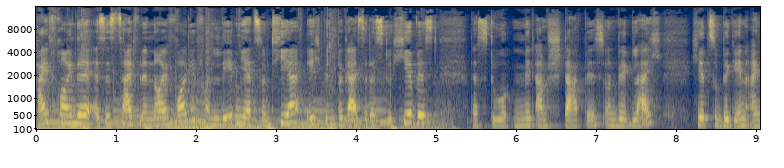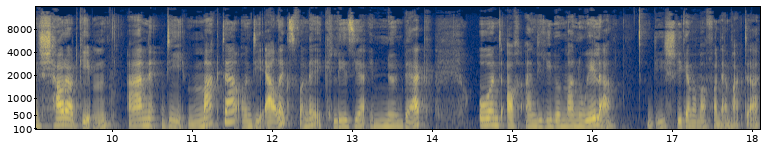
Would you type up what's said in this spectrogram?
Hi Freunde, es ist Zeit für eine neue Folge von Leben jetzt und hier. Ich bin begeistert, dass du hier bist, dass du mit am Start bist und will gleich hier zu Beginn einen Shoutout geben an die Magda und die Alex von der Ecclesia in Nürnberg und auch an die liebe Manuela, die Schwiegermama von der Magda.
